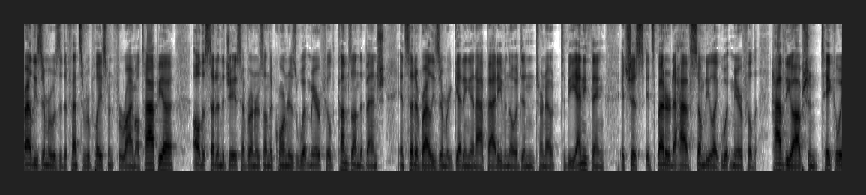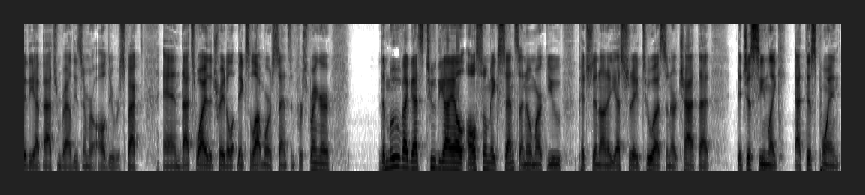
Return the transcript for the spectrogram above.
Bradley Zimmer was a defensive replacement for Raimel Tapia. All of a sudden, the Jays have runners on the corners. Whit Merrifield comes on the bench instead of Bradley Zimmer getting an at bat, even though it didn't turn out to be anything. It's just it's better to have somebody like Whit Merrifield have the option, take away the at bats from Bradley Zimmer. All due respect, and that's why the trade makes a lot more sense. And for Springer, the move, I guess, to the IL also makes sense. I know, Mark, you pitched in on it yesterday to us in our chat that it just seemed like at this point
